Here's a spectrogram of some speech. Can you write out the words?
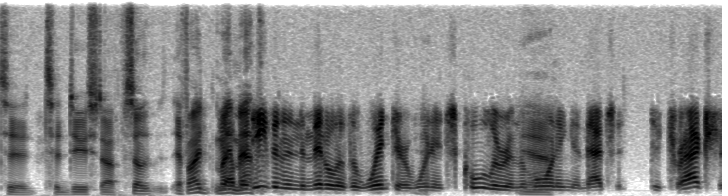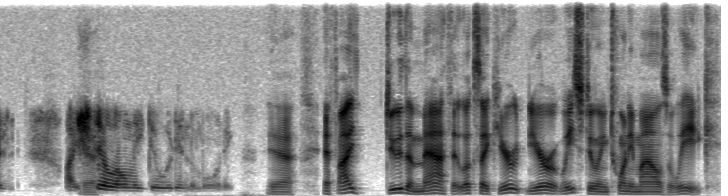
to to do stuff. So if I my yeah, math, but even in the middle of the winter, when it's cooler in the Yeah. morning and that's a detraction, I Yeah. still only do it in the morning. yeah, if I do the math, it looks like you're you're at least doing 20 miles a week.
